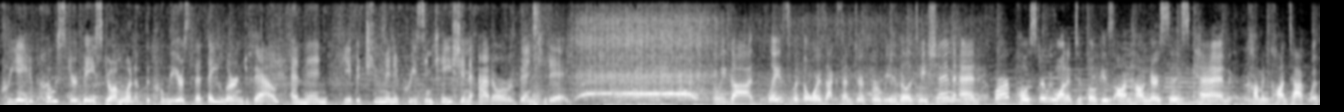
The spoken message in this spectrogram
create a poster based on mm-hmm. one of the careers that they learned about and then give a two minute presentation at our event today. We got placed with the Orzac Center for Rehabilitation, and for our poster, we wanted to focus on how nurses can come in contact with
